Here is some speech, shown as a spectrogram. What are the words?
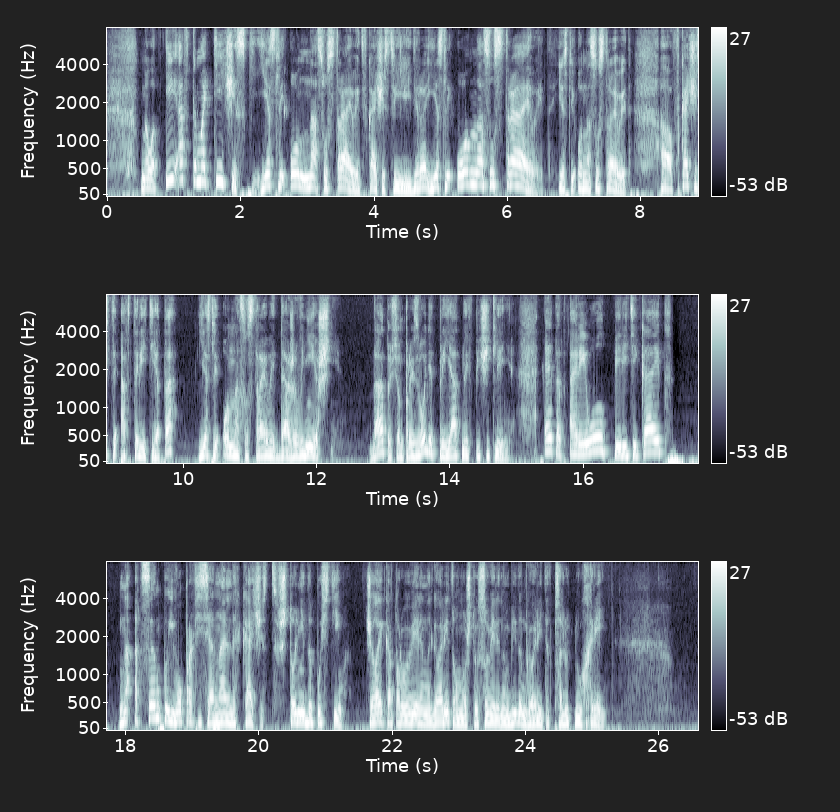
Ну вот. И автоматически, если он нас устраивает в качестве лидера, если он нас устраивает, если он нас устраивает а, в качестве авторитета, если он нас устраивает даже внешне, да, то есть он производит приятные впечатления. Этот ореол перетекает на оценку его профессиональных качеств, что недопустимо. Человек, который уверенно говорит, он может с уверенным видом говорить абсолютную хрень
